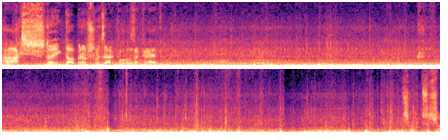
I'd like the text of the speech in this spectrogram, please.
Ах, що як добре в дзеркало закрити. Що?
